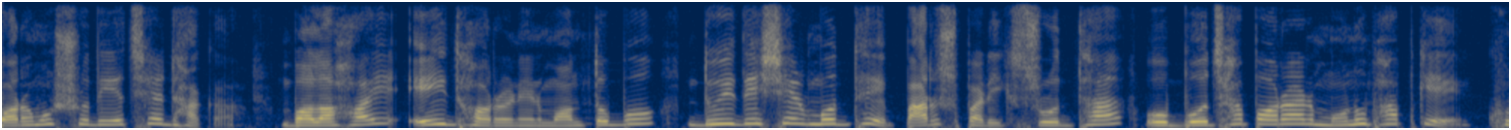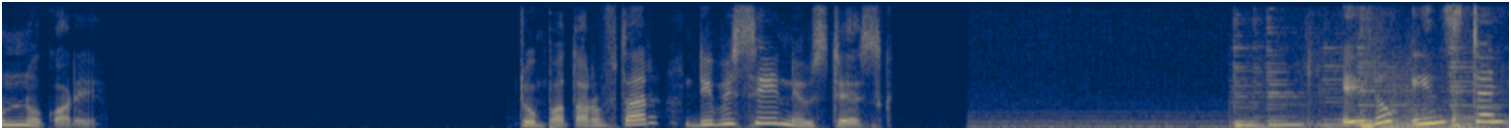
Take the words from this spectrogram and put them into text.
পরামর্শ দিয়েছে ঢাকা বলা হয় এই ধরনের মন্তব্য দুই দেশের মধ্যে পারস্পরিক শ্রদ্ধা ও বোঝাপড়ার মনোভাবকে ক্ষুণ্ণ করে Tumpa Tarafdar DBC news desk. এলো instant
